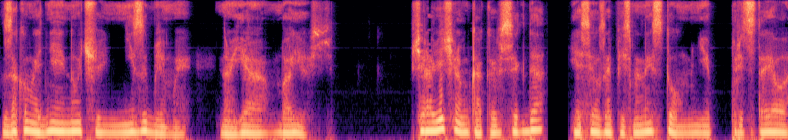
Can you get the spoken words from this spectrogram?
законы дня и ночи незыблемы, но я боюсь. Вчера вечером, как и всегда, я сел за письменный стол. Мне предстояла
